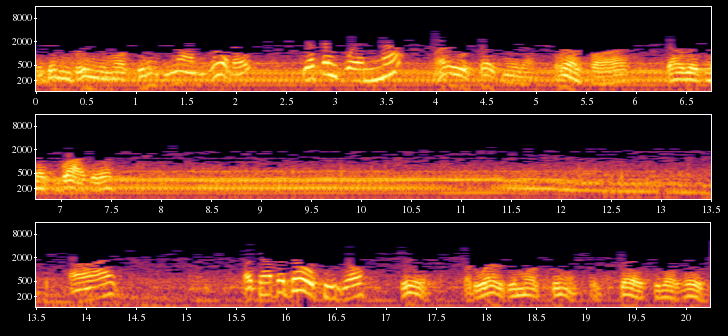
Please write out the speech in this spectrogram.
They didn't bring them up here? Not with us. You think we're nuts? Why do you take me then? We're not far. Down this next block here. All right. Let's have the dough, Pedro. Here. But where's the most thing? It's stashed in that hedge.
